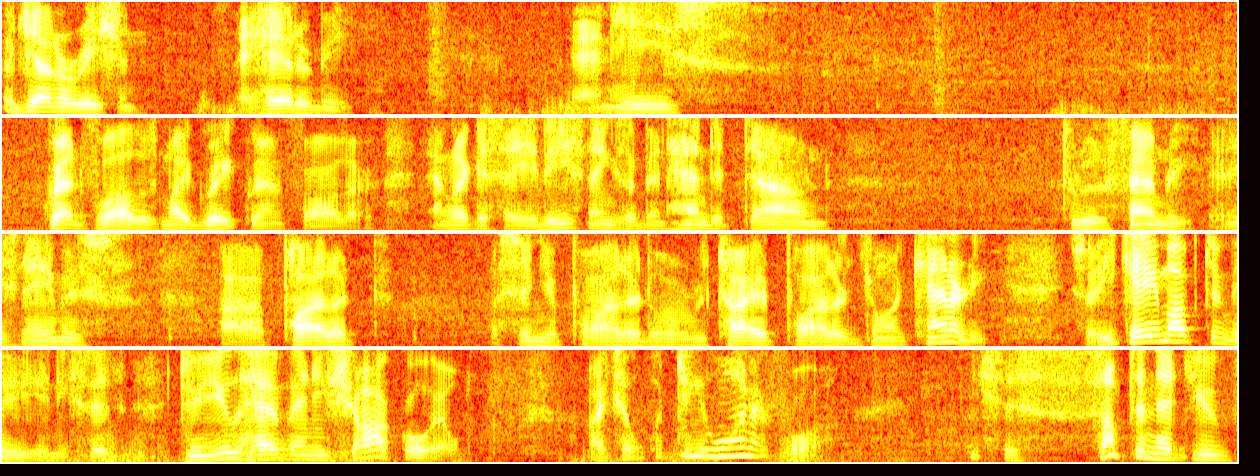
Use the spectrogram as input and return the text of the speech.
a generation ahead of me. And he's grandfather's my great-grandfather. And like I say, these things have been handed down through the family. And his name is uh, Pilot a senior pilot or a retired pilot, John Kennedy. So he came up to me and he says, do you have any shark oil? I said, what do you want it for? He says, something that you've,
